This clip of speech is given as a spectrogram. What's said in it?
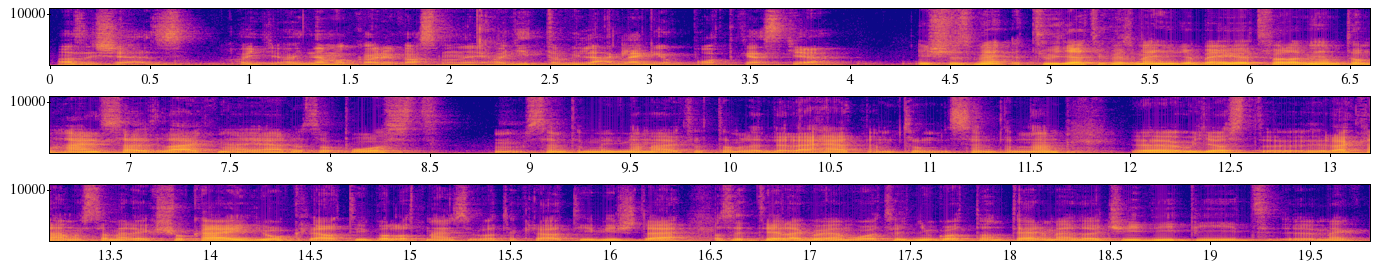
Az is ez, hogy, hogy nem akarjuk azt mondani, hogy itt a világ legjobb podcastje. És ez me- tudjátok, az mennyire bejött valami, nem tudom hány száz like-nál jár az a poszt, szerintem még nem állítottam le, de lehet, nem tudom, szerintem nem. Ugye azt reklámoztam elég sokáig, jó kreatív, alatt volt a kreatív is, de az egy tényleg olyan volt, hogy nyugodtan termel a GDP-t, meg,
